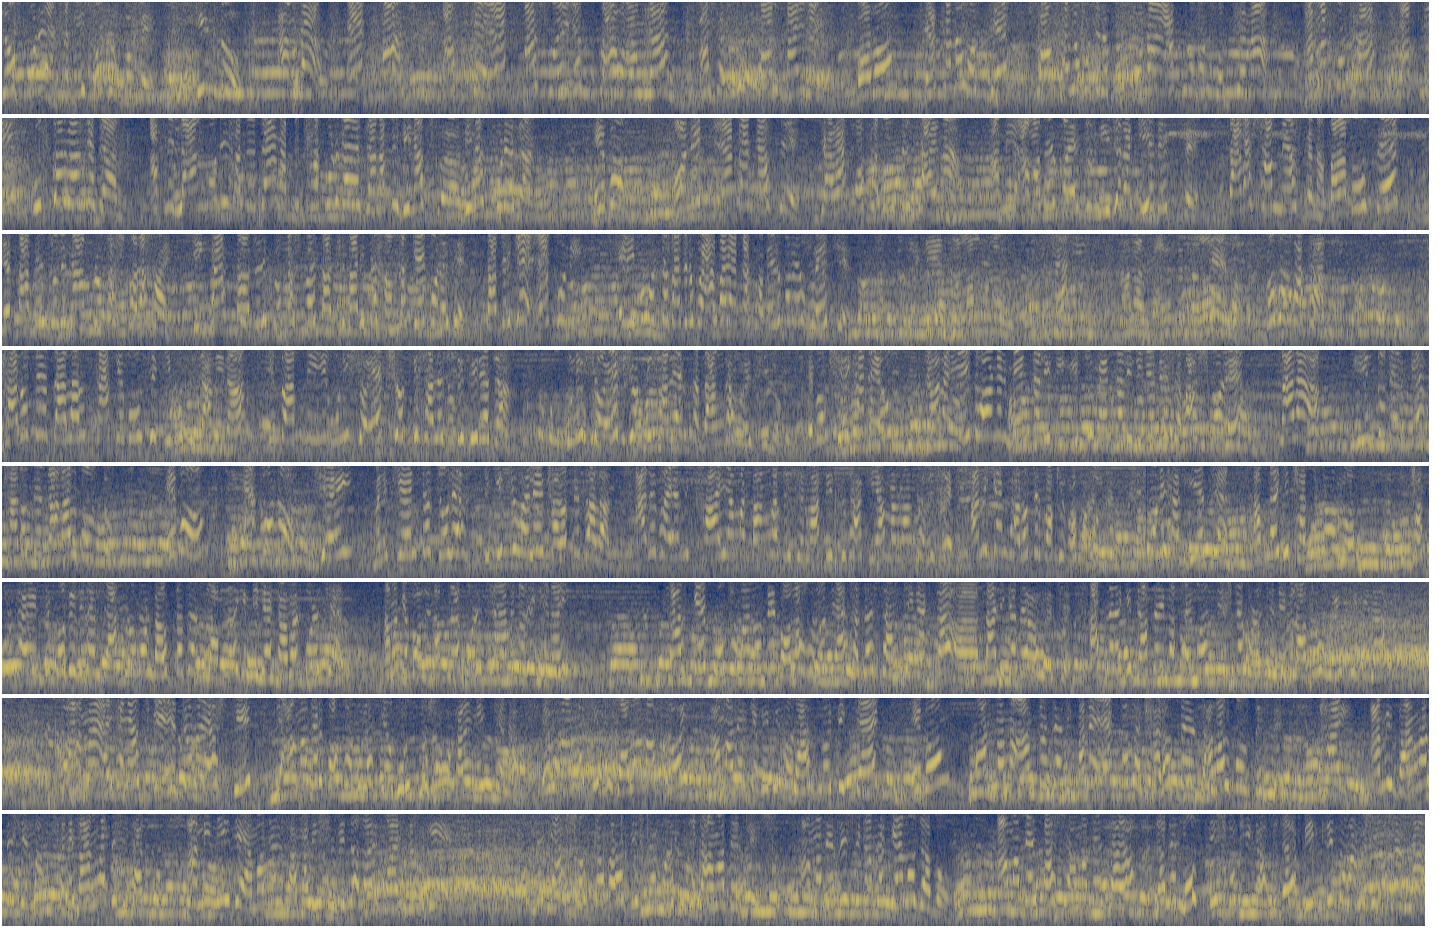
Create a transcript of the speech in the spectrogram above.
বিলোপ করে একটা দেশ গঠন করবে। কিন্তু আমরা এক মাস, আজকে এক মাস হয়ে গেছে, তাও আমরা আশানুরূপ ফল পাই নাই। বরং দেখানো হচ্ছে, সংখ্যালঘুদের উপর কোনো আক্রমণ হচ্ছে না। আমার কথা, আপনি উত্তরবঙ্গে যান, আপনি লালমনিরহাটে যান, আপনি ঠাকুরগাঁয়ে যান, আপনি দিনাজ দিনাজপুরে যান। এবং অনেক অ্যাটাক আছে যারা কথা বলতে চায় না। আমি, আমাদের কয়েকজন নিজেরা গিয়ে দেখছে, তারা সামনে আসবে না। তারা বলছে যে তাদের যদি নাম প্রকাশ করা হয় কিংবা তারা যদি প্রকাশ করে তাদের বাড়িতে হামলা কে করেছে? তাদেরকে এখনই এই মুহূর্তে তাদের উপর আবার অ্যাটাক হবে। এরকমই হয়েছে। হ্যাঁ? হ্যাঁ, প্রথম কথা ভারতের দালাল কাকে বলছে কি বলছে জানি না কিন্তু আপনি উনিশশো একষট্টি সালে যদি ফিরে যান উনিশশো একষট্টি সালে একটা দাঙ্গা হয়েছিল। এবং সেইখানেও যারা এই ধরনের মেন্টালিটি নিচু মেন্টালিটি নিয়ে দেশে বাস করে তারা হিন্দুদেরকে ভারতের দালাল বলতো এবং এখনও সেই মানে ট্রেনটা চলে আসছে কিছু হলেই ভারতের দালাল। আরে ভাই, আমি খাই আমার বাংলাদেশের মাটিতে থাকি, আমার বাংলাদেশে। আমি কেন ভারতের পক্ষে কথা বলব? মনিরহাট গিয়েছেন? আপনারা কি ঠাকুরগাঁও ঠাকুরগাঁয়ের যে প্রতিদিনের যে আক্রমণ বা অত্যাচারগুলো, আপনারা কি মিডিয়া কভার করেছেন? আমাকে বলেন, আপনারা করেছেন? আমি তো দেখি নাই। কালকে প্রথম আলোতে বলা হলো যে এক হাজার সামথিং একটা তালিকা দেওয়া হয়েছে। আপনারা কি যাচাই বাছাই করার চেষ্টা করেছেন? এগুলো আদৌ হয়েছে কিনা? তো আমরা এখানে আজকে এর জন্যই আসছি যে আমাদের কথাগুলো কেউ গুরুত্ব সহকারে নিচ্ছে না। এবং আমরা কিছু বলা মাত্রই আমাদেরকে বিভিন্ন রাজনৈতিক ট্যাগ এবং অন্যান্য আন্তর্জাতিক মানে এক কথা ভারতের দালাল বলতেছে ভাই আমি বাংলাদেশের মানুষ, আমি বাংলাদেশে থাকব। আমি নিজে আমাদের ঢাকা বিশ্ববিদ্যালয়ের কয়েকজন গিয়ে ওদেরকে আশ্বস্ত করার চেষ্টা করেছি যেটা আমাদের দেশ। আমাদের দেশ থেকে আমরা কেন যাব? আমাদের পাশে আমাদের যারা, যাদের মস্তিষ্ক ঠিক আছে, যারা বিকৃত মানসিকতার না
